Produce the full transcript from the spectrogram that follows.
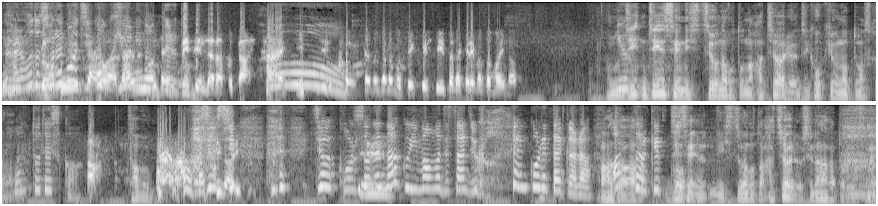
なるほど、それも時刻表に載ってると。てんだなとか、はい、こういったところもチェックしていただければと思います。あの人人生に必要なことの8割は時刻表に載ってますから本ね当ですか？多分 じゃあ、これ、それなく今まで35年来れたから、あったらは結構。人生に必要なことの8割を知らなかったですね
